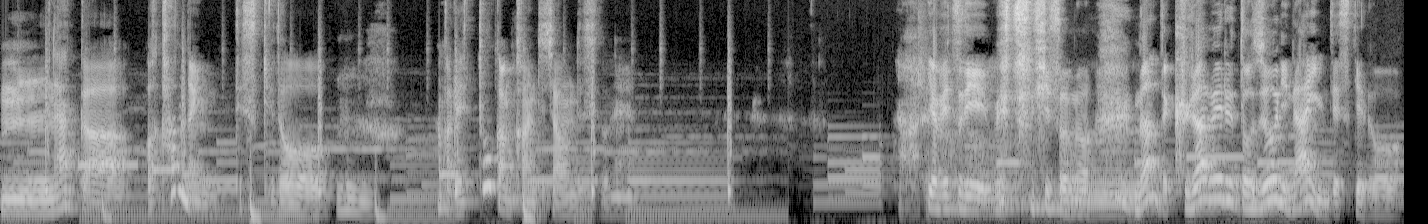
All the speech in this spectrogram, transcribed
うんなんかわかんないんですけどうんなんか劣等感感じちゃうんですよね。いや別に別にその、なんて比べる土壌にないんですけど、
